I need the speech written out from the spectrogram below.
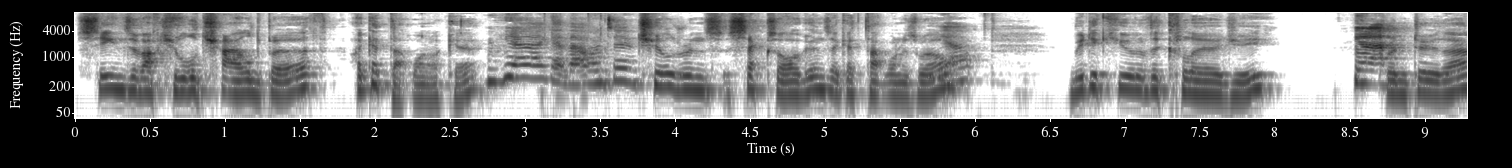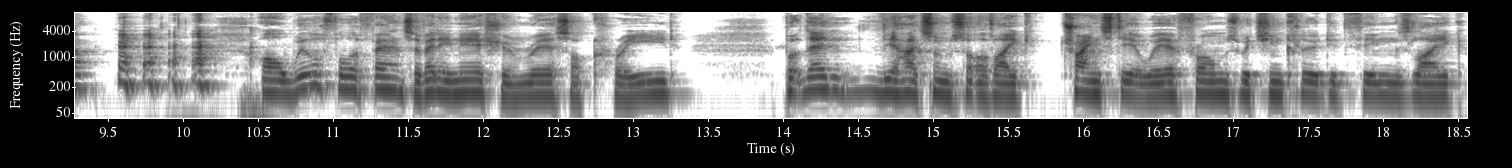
Scenes of actual childbirth. I get that one, okay. Yeah, I get that one too. Children's sex organs. I get that one as well. Yeah. Ridicule of the clergy. Yeah. Wouldn't do that. or willful offence of any nation, race, or creed. But then they had some sort of like try and stay away froms, which included things like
